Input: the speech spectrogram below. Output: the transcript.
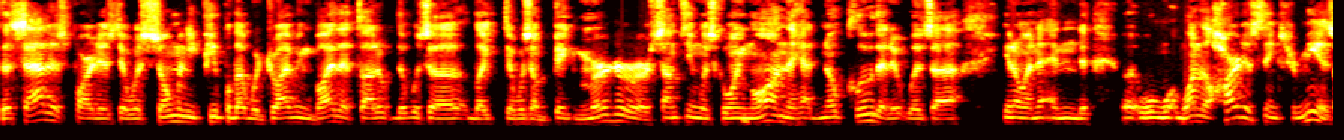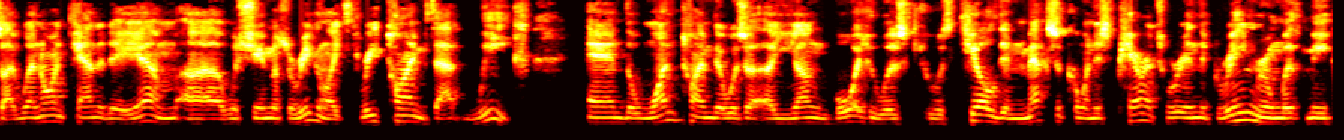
the saddest part is there was so many people that were driving by that thought it, was a like there was a big murder or something was going on. They had no clue that it was a uh, you know. And and uh, one of the hardest things for me is I went on Canada AM uh, with Seamus O'Regan like three times that week, and the one time there was a, a, young boy who was who was killed in Mexico, and his parents were in the green room with me.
